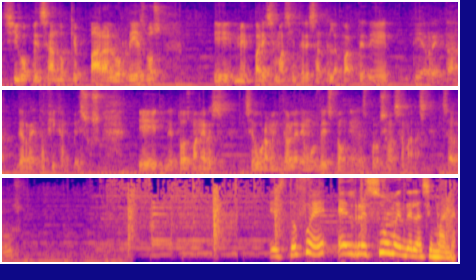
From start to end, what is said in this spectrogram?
Sigo pensando que para los riesgos eh, me parece más interesante la parte de, renta, de renta fija en pesos. Eh, de todas maneras, seguramente hablaremos de esto en las próximas semanas. Saludos. Esto fue el resumen de la semana.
